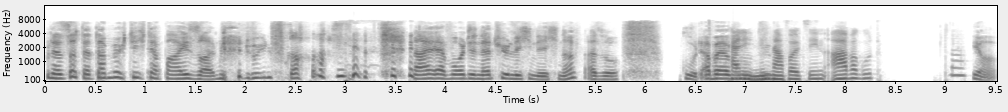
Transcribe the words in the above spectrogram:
und er sagte, da möchte ich dabei sein, wenn du ihn fragst. Nein, er wollte natürlich nicht, ne? Also gut, aber Kann ich nicht nachvollziehen, aber gut. ja.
